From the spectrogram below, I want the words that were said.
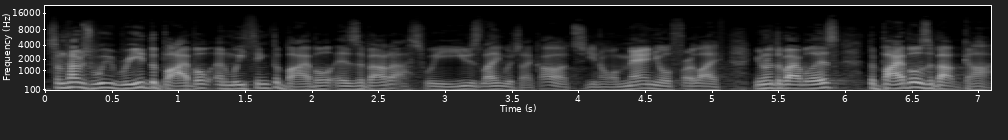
Sometimes we read the Bible and we think the Bible is about us. We use language like, oh, it's, you know, a manual for life. You know what the Bible is? The Bible is about God.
